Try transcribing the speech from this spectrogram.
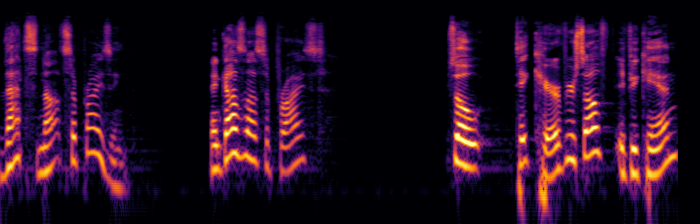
That's not surprising. And God's not surprised. So take care of yourself if you can.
